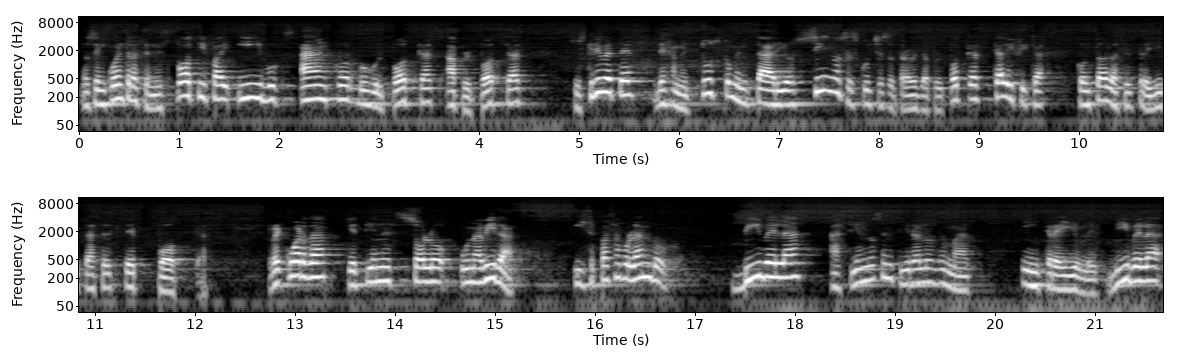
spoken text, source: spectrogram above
Nos encuentras en Spotify, eBooks, Anchor, Google Podcast, Apple Podcast, Suscríbete, déjame tus comentarios. Si nos escuchas a través de Apple Podcast, califica con todas las estrellitas este podcast. Recuerda que tienes solo una vida y se pasa volando. Vívela haciendo sentir a los demás increíbles. Vívela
